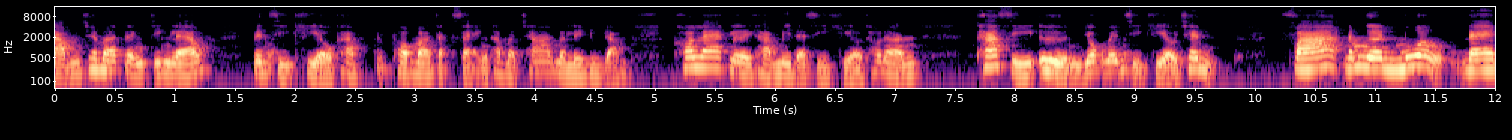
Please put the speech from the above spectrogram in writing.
ดำใช่ไหมแต่จริงๆแล้วเป็นสีเขียวค่ะพอมาจากแสงธรรมชาติมันเลยดูดำข้อแรกเลยค่ะ มีแต่สีเขียวเท่านั้น ถ้าสีอื่นยกเว้นสีเขียว เช่น ฟ้าน้ำเงินม่วง แดง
